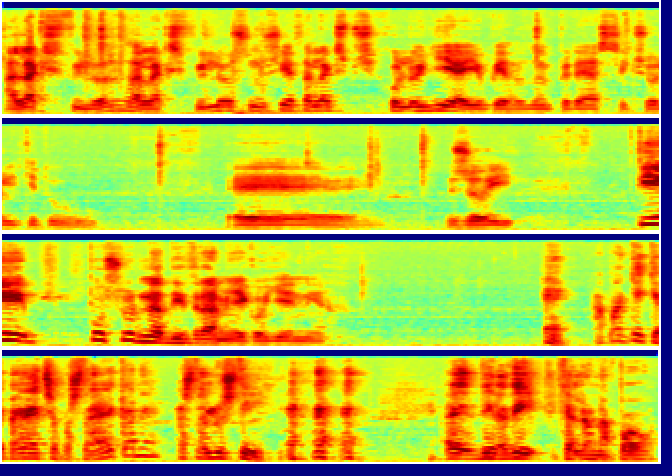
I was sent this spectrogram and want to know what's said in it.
Αλλάξει φίλος, δεν θα αλλάξει φίλος. Στην ουσία θα αλλάξει ψυχολογία η οποία θα τον επηρεάσει στη σεξουαλική του ε, ζωή. Τι, πώς πρέπει να αντιδρά μια οικογένεια; Ε, από εκεί και πέρα έτσι όπως τα έκανε, ας τα λουστεί. ε, δηλαδή, θέλω να πω,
